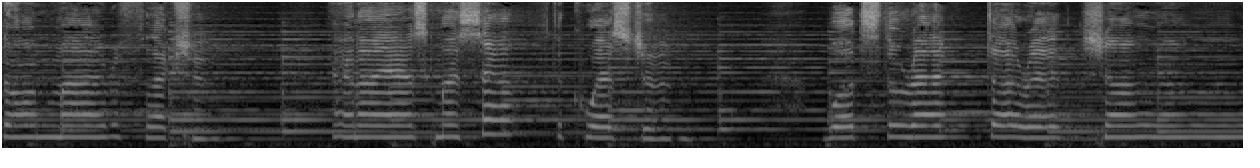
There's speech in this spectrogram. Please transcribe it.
On my reflection and I ask myself the question what's the right direction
